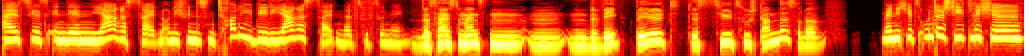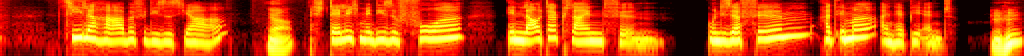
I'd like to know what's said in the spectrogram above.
als jetzt in den Jahreszeiten. Und ich finde es eine tolle Idee, die Jahreszeiten dazu zu nehmen. Das heißt, du meinst ein, ein Bewegtbild des Zielzustandes oder? Wenn ich jetzt unterschiedliche Ziele habe für dieses Jahr, Ja. stelle ich mir diese vor in lauter kleinen Filmen. Und dieser Film hat immer ein Happy End. Mhm.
